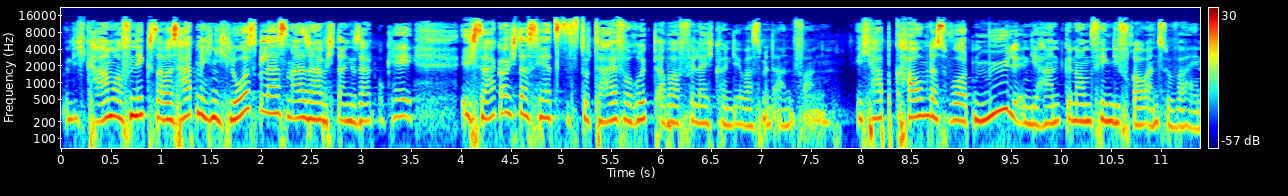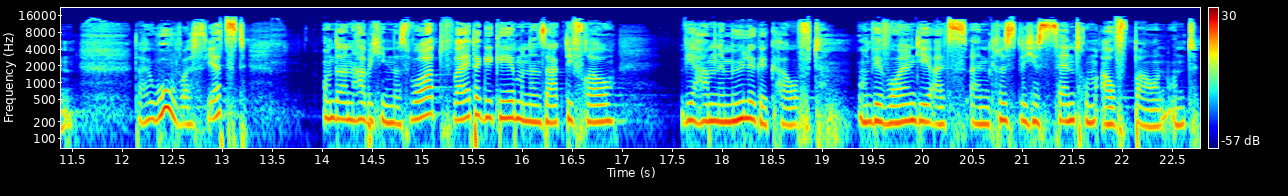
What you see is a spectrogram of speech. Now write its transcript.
Und ich kam auf nichts, aber es hat mich nicht losgelassen. Also habe ich dann gesagt, okay, ich sage euch das jetzt, das ist total verrückt, aber vielleicht könnt ihr was mit anfangen. Ich habe kaum das Wort Mühle in die Hand genommen, fing die Frau an zu weinen. Da, uh, was jetzt? Und dann habe ich ihnen das Wort weitergegeben und dann sagt die Frau, wir haben eine Mühle gekauft und wir wollen die als ein christliches Zentrum aufbauen. Und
